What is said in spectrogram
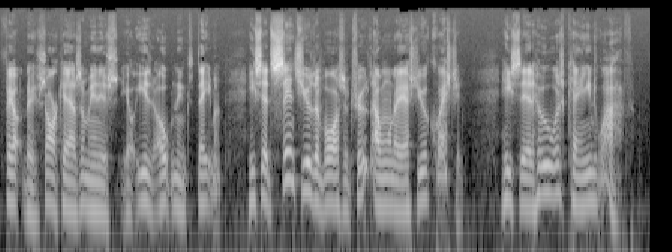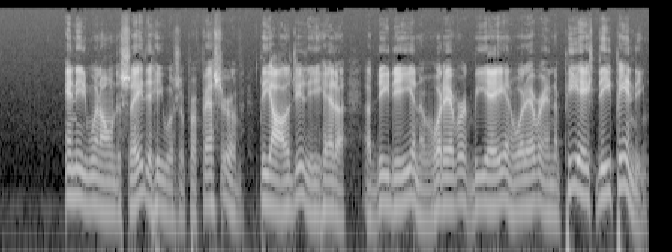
felt the sarcasm in his you know, opening statement. He said, "Since you're the voice of truth, I want to ask you a question." He said, "Who was Cain's wife?" And he went on to say that he was a professor of theology, that he had a, a DD and a whatever, BA and whatever, and a PhD pending.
